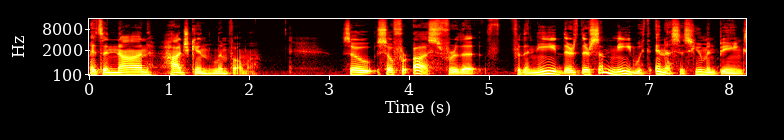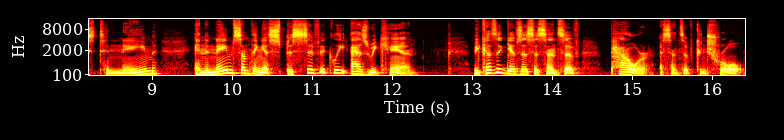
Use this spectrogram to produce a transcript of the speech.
it's a non Hodgkin lymphoma. So, so for us, for the, for the need, there's, there's some need within us as human beings to name and to name something as specifically as we can because it gives us a sense of power, a sense of control.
